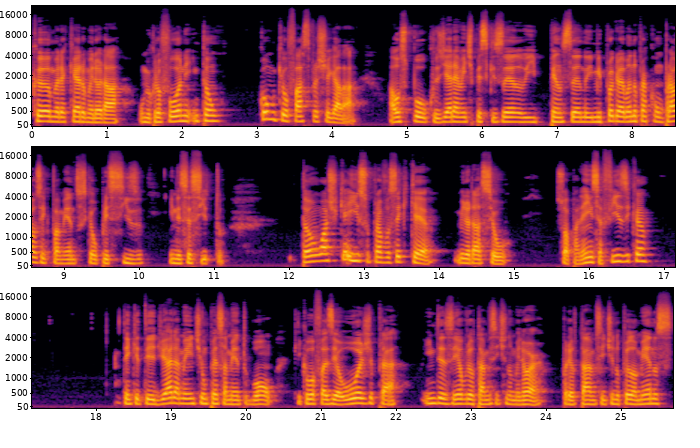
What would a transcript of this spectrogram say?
câmera, quero melhorar o microfone, então como que eu faço para chegar lá? Aos poucos, diariamente pesquisando e pensando e me programando para comprar os equipamentos que eu preciso e necessito. Então, eu acho que é isso para você que quer melhorar seu sua aparência física. Tem que ter diariamente um pensamento bom que, que eu vou fazer hoje para em dezembro eu estar tá me sentindo melhor? Para eu estar tá me sentindo pelo menos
